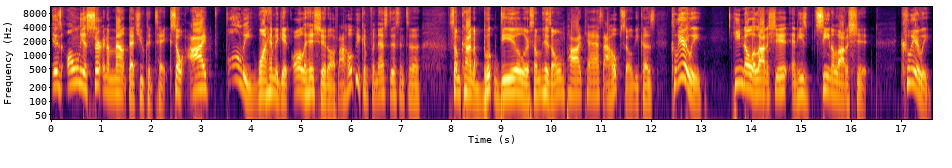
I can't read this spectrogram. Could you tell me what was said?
there's only a certain amount that you could take. So I fully want him to get all of his shit off. I hope he can finesse this into some kind of book deal or some his own podcast. I hope so because clearly he know a lot of shit and he's seen a lot of shit. Clearly.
